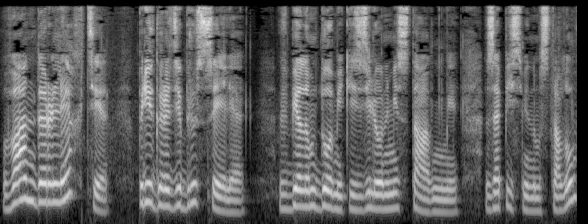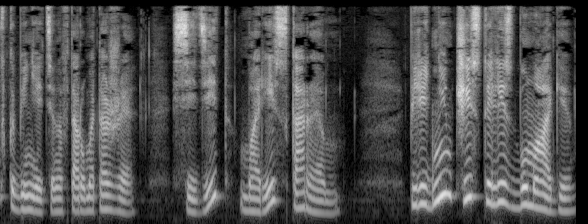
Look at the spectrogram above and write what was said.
В Андерлехте, пригороде Брюсселя, в белом домике с зелеными ставнями, за письменным столом в кабинете на втором этаже, сидит Марис Карем. Перед ним чистый лист бумаги,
